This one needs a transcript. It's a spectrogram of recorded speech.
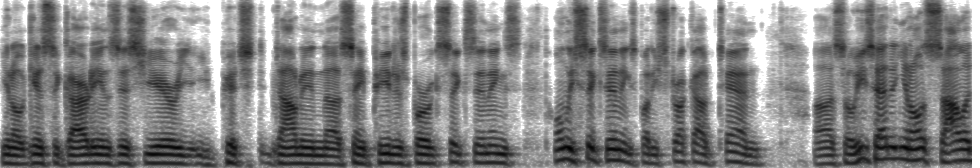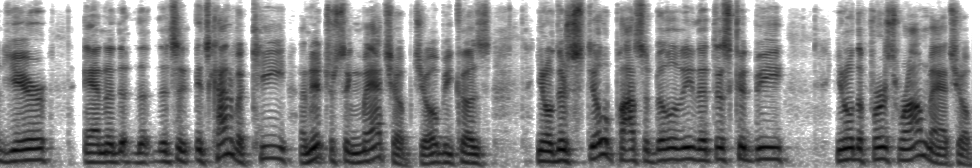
you know against the Guardians this year. He, he pitched down in uh, St. Petersburg six innings, only six innings, but he struck out ten. Uh, so he's had you know a solid year, and the, the, it's a, it's kind of a key, an interesting matchup, Joe, because you know there's still a possibility that this could be you know, the first round matchup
